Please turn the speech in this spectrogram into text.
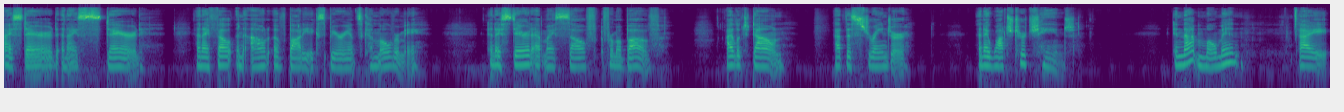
I stared and I stared, and I felt an out of body experience come over me. And I stared at myself from above. I looked down at this stranger and I watched her change. In that moment, I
